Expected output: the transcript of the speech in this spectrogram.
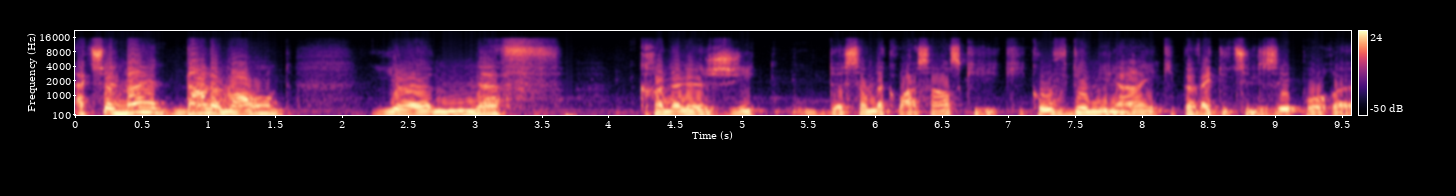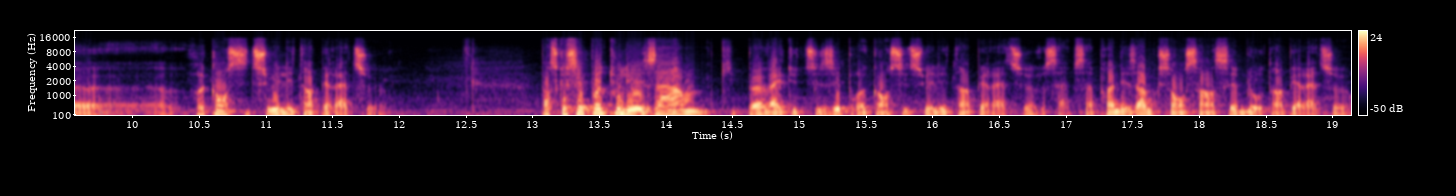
actuellement, dans le monde, il y a neuf chronologies de centres de croissance qui, qui, couvrent 2000 ans et qui peuvent être utilisées pour euh, reconstituer les températures. Parce que ce n'est pas tous les arbres qui peuvent être utilisés pour reconstituer les températures. Ça, prend des arbres qui sont sensibles aux températures.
